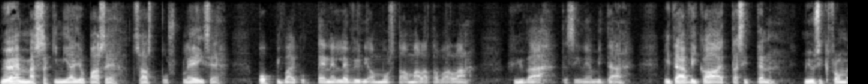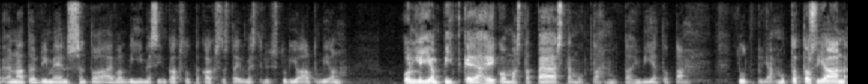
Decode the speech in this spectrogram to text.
myöhemmässäkin, ja jopa se Just Push Play, se poppivaikutteinen levy, niin on musta omalla tavallaan hyvä, että siinä ei ole mitään, mitään vikaa, että sitten Music from Another Dimension, tuo aivan viimeisin 2012 ilmestynyt studioalbumi on, on liian pitkä ja heikommasta päästä, mutta, mutta hyviä tota, juttuja. Mutta tosiaan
